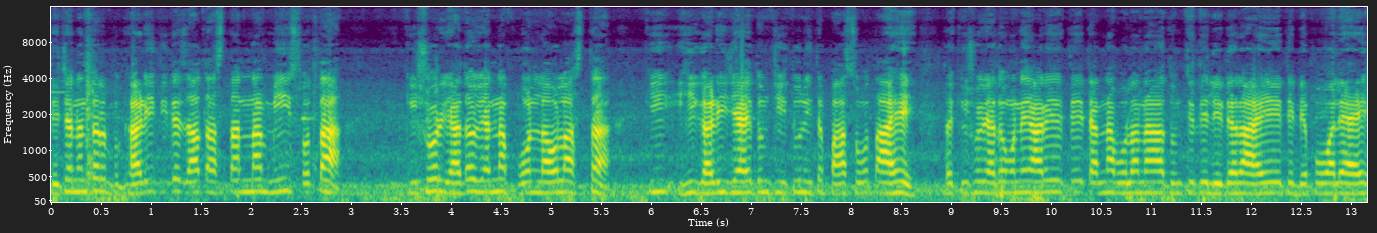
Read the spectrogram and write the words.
त्याच्यानंतर गाडी तिथे जात असताना मी स्वतः किशोर यादव यांना फोन लावला असता की ही गाडी जी आहे तुमची इथून इथं पास होत आहे. तर किशोर यादव म्हणे अरे ते त्यांना बोला ना तुमचे ते लीडर आहे ते डेपोवाले आहे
